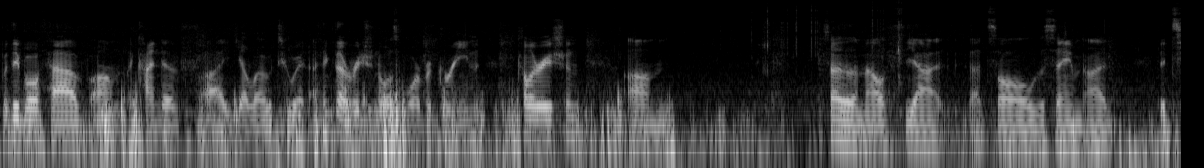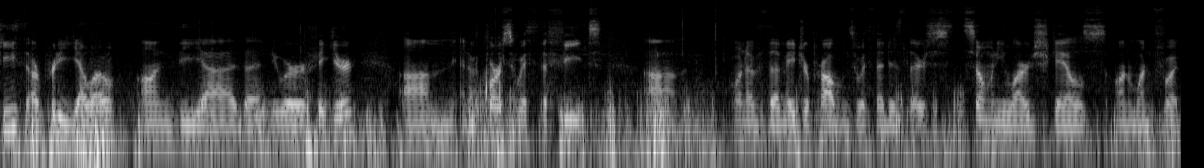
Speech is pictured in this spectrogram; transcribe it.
but they both have um, a kind of uh, yellow to it. I think the original is more of a green coloration. Um, side of the mouth, yeah, that's all the same. The teeth are pretty yellow on the uh, the newer figure, um, and of course with the feet, um, one of the major problems with it is there's so many large scales on one foot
